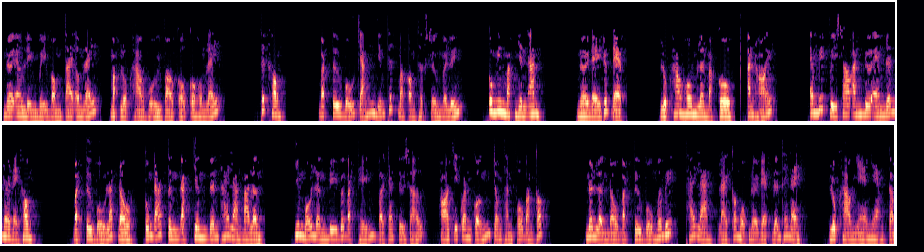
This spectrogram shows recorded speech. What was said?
Nơi eo liền bị vòng tay ôm lấy, mặt lục hào vùi vào cổ cô hôn lấy. Thích không? Bạch Tư Vũ chẳng những thích mà còn thật sự mê luyến. Cô nghiêng mặt nhìn anh. Nơi đây rất đẹp. Lục hao hôn lên mặt cô, anh hỏi. Em biết vì sao anh đưa em đến nơi này không? Bạch Tư Vũ lắc đầu, cũng đã từng đặt chân đến Thái Lan ba lần. Nhưng mỗi lần đi với Bạch Thiển và Trái Tư Sở, họ chỉ quanh quẩn trong thành phố Bangkok. Nên lần đầu Bạch Tư Vũ mới biết Thái Lan lại có một nơi đẹp đến thế này. Lục Hào nhẹ nhàng cầm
